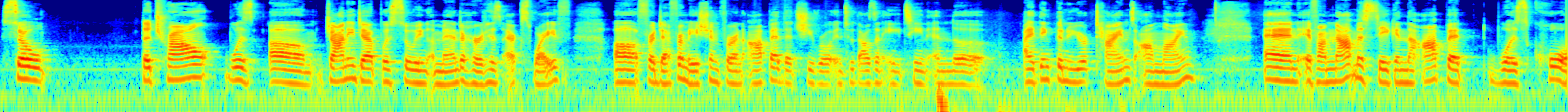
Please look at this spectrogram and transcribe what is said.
So, the trial was um, Johnny Depp was suing Amanda Heard, his ex-wife, uh, for defamation for an op-ed that she wrote in 2018 in the I think the New York Times online. And if I'm not mistaken, the op-ed was called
